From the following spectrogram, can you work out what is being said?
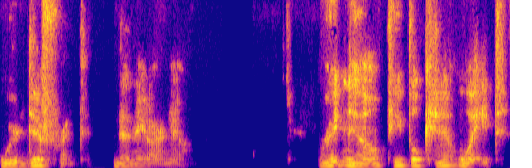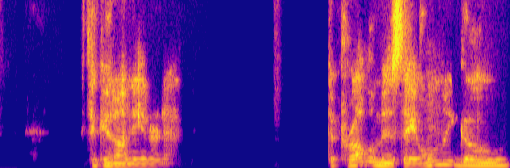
were different than they are now. Right now, people can't wait to get on the internet the problem is they only go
